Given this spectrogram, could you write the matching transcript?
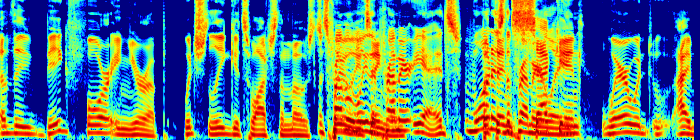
of the big four in Europe, which league gets watched the most? it's Clearly probably the England. Premier. Yeah, it's one But is the Premier second, League. Where would I?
